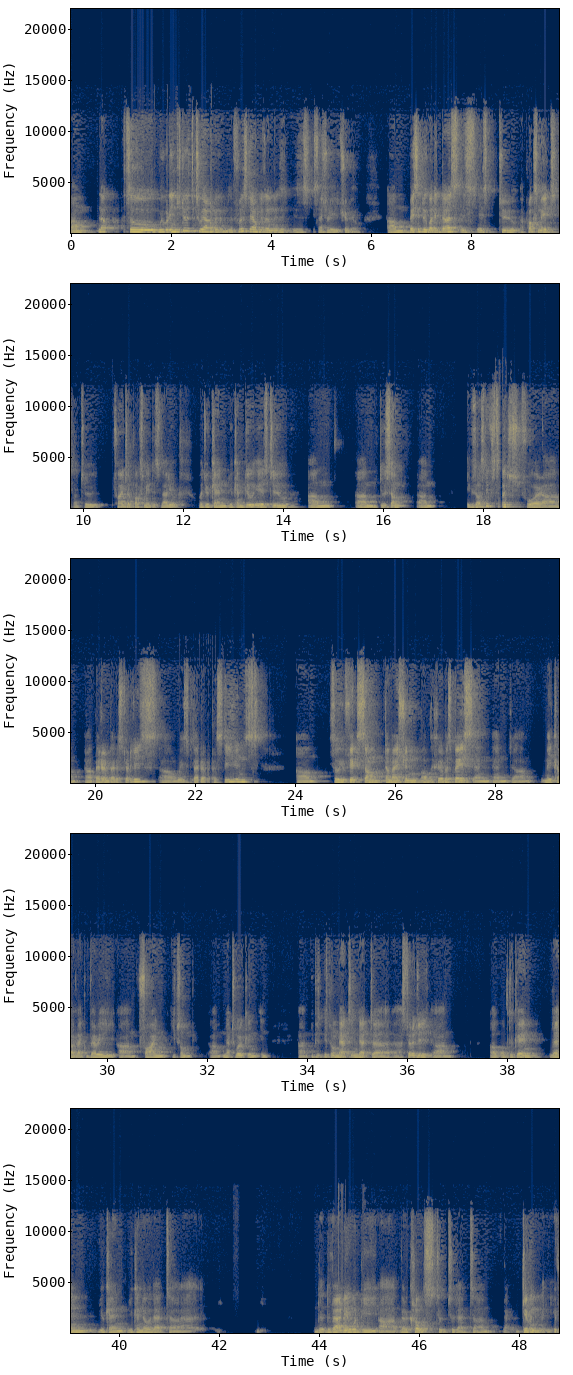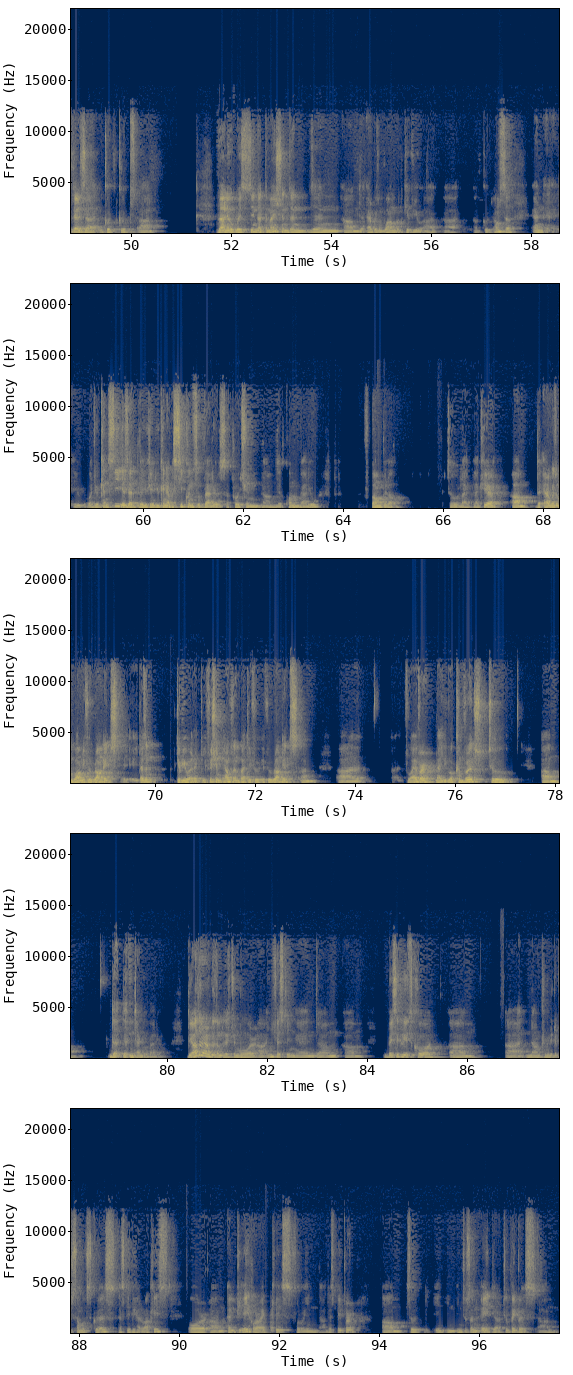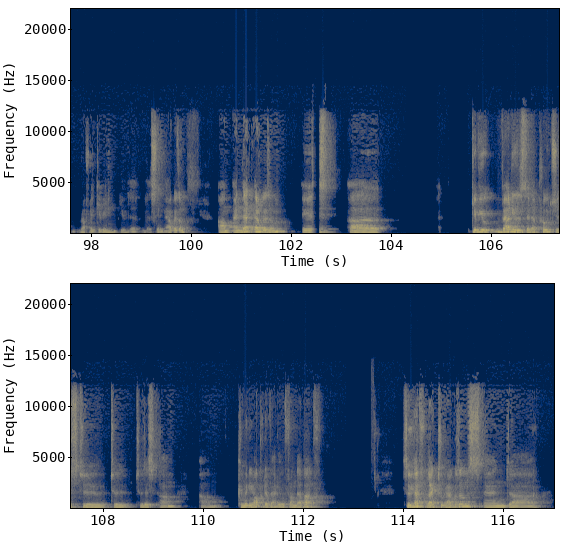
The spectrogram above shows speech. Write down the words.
Um, now, so we will introduce two algorithms. The first algorithm is, is essentially trivial. Um, basically what it does is, is to approximate or to try to approximate this value. What you can, you can do is to um, um, do some um, exhaustive search for um, uh, better and better strategies uh, with better precisions. Um, so you fix some dimension of the Hilbert space and, and make a like very fine epsilon network in, in um, if you net in that uh, uh, strategy um, of, of the game, then you can you can know that uh, the, the value would be uh, very close to, to that um, given if there's a good good uh, value within that dimension then then um, the algorithm one would give you a, a, a good answer. And you, what you can see is that you can you can have a sequence of values approaching um, the quantum value from below. So like, like here, um, the algorithm one, if you run it, it doesn't give you a like efficient algorithm, but if you, if you run it um, uh, forever, like it will converge to um, the, the entangled value. The other algorithm is actually more uh, interesting and um, um, basically it's called um, uh, non-commutative sum of squares, SDP hierarchies, or NPA hierarchies following uh, this paper. Um, so in, in, in, 2008, there are two papers um, roughly giving you the, the same algorithm. Um, and that algorithm is uh, give you values that approaches to, to, to this um, um, commuting operator value from the above. So you have like two algorithms and, uh,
